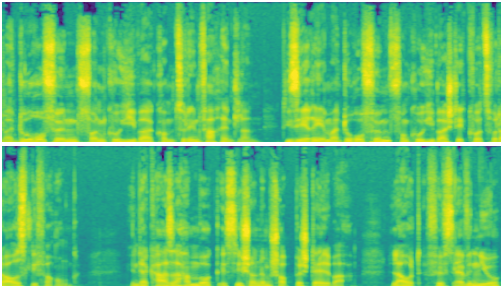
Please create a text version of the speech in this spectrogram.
Maduro 5 von Cohiba kommt zu den Fachhändlern. Die Serie Maduro 5 von Cohiba steht kurz vor der Auslieferung. In der Casa Hamburg ist sie schon im Shop bestellbar. Laut Fifth Avenue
